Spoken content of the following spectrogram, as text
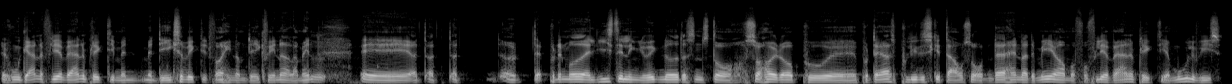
at hun gerne vil flere værnepligtige, men, men det er ikke så vigtigt for hende, om det er kvinder eller mænd. Mm. Øh, og, og, og og på den måde er ligestilling jo ikke noget, der sådan står så højt op på, øh, på deres politiske dagsorden. Der handler det mere om at få flere værnepligtige, og muligvis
